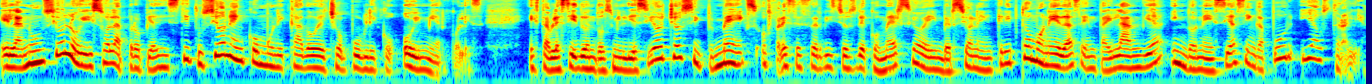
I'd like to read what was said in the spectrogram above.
El anuncio lo hizo la propia institución en comunicado hecho público hoy miércoles. Establecido en 2018, SIPMEX ofrece servicios de comercio e inversión en criptomonedas en Tailandia, Indonesia, Singapur y Australia.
